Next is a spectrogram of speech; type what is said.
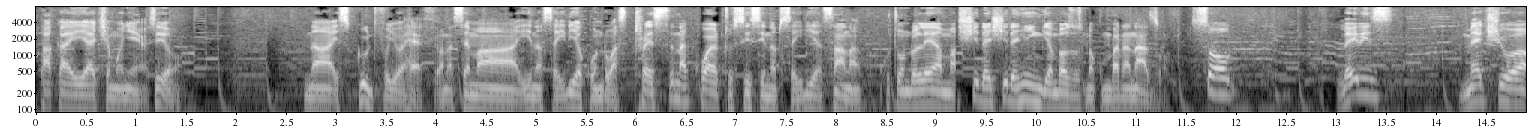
Mpaka iache mwenyewe sio na it's good for your health. Wanasema inasaidia kuondoa stress na kwa tu sisi inatusaidia sana kutuondolea shida shida nyingi ambazo tunakumbana nazo. So ladies make sure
